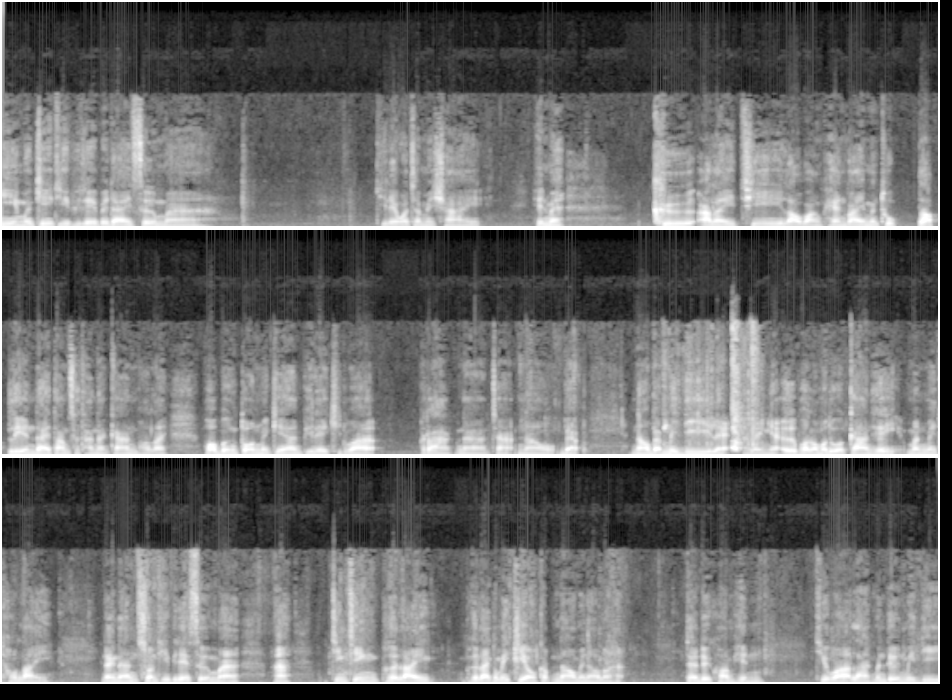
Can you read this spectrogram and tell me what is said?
นี้เมื่อกี้ที่พี่เลไปได้เสริมมา ที่เรียกว่าจะไม่ใช้ เห็นไหมคืออะไรที่เราวางแผนไว้มันถูก ปรับเปลี่ยนได้ตามสถานการณ์เพราะอะไร เพราะเบื้องต้นเมื่อกี้พี่เลคิดว่ารากน่าจะเน่าแบบเน่าแบบไม่ดีแหละอะไรเงี้ยเออพอเรามาดูอาการเฮ้ยมันไม่เท่าไหร่ ดังนั้นส่วนที่พี่เลเสริมมาอะจริง ๆ เพอร์ไลท์เพอร์ไลท์ก็ไม่เกี่ยวกับเน่าไม่เน่าหรอกฮะแต่ด้วยความเห็นที่ว่ารากมันเดินไม่ดี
